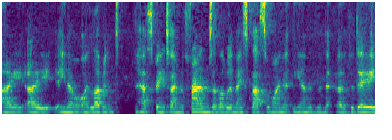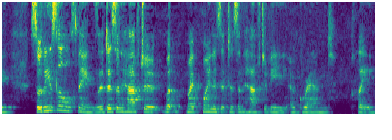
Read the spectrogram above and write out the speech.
I, I, you know, I love it, spending time with friends. I love a nice glass of wine at the end of the, of the day. So these little things, it doesn't have to, what my point is, it doesn't have to be a grand play.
